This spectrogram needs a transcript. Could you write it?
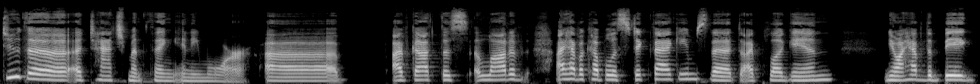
do the attachment thing anymore. Uh, I've got this a lot of I have a couple of stick vacuums that I plug in you know, I have the big,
